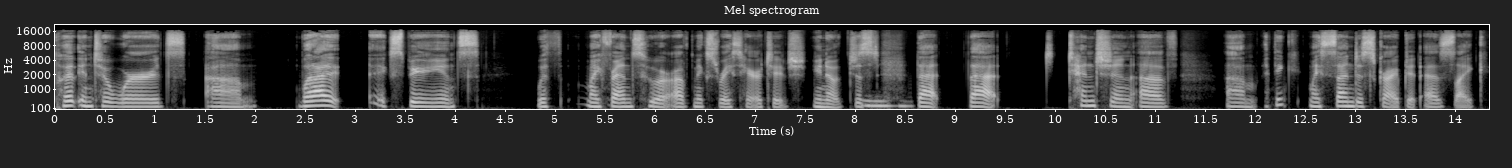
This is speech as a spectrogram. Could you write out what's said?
put into words um, what I experience with my friends who are of mixed race heritage. You know, just mm-hmm. that that tension of. Um, I think my son described it as like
